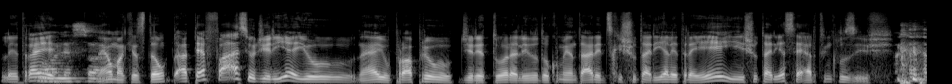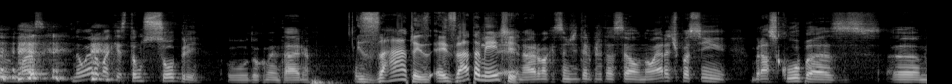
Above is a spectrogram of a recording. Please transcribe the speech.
letra E. Olha só. É né, uma questão até fácil, eu diria, e o, né, e o próprio diretor ali do documentário disse que chutaria a letra E e chutaria certo, inclusive. Mas não era uma questão sobre o documentário. Exato, exatamente. É, não era uma questão de interpretação, não era tipo assim, Brás Cubas. Um,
